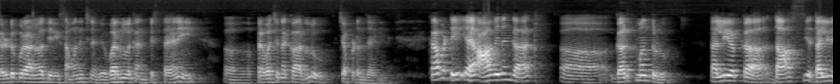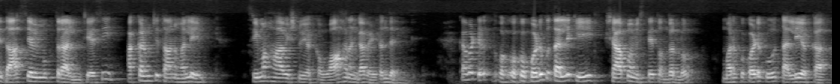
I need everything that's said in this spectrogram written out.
గరుడ పురాణంలో దీనికి సంబంధించిన వివరణలు కనిపిస్తాయని ప్రవచనకారులు చెప్పడం జరిగింది. కాబట్టి ఆ విధంగా గరుత్మంతుడు తల్లి యొక్క దాస్య తల్లిని దాస్య విముక్తురాలిని చేసి అక్కడి నుంచి తాను మళ్ళీ శ్రీ మహావిష్ణు యొక్క వాహనంగా వెళ్ళడం జరిగింది. కాబట్టి ఒక- కొడుకు తల్లికి శాపం ఇస్తే తొందరలో మరొక కొడుకు తల్లి యొక్క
